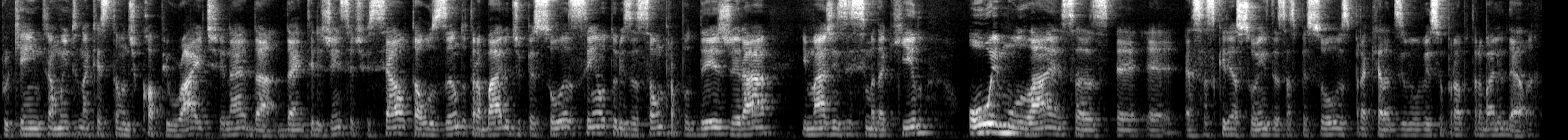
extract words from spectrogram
porque entra muito na questão de copyright, né, da, da inteligência artificial tá usando o trabalho de pessoas sem autorização para poder gerar imagens em cima daquilo ou emular essas, é, é, essas criações dessas pessoas para que ela desenvolvesse o próprio trabalho dela.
